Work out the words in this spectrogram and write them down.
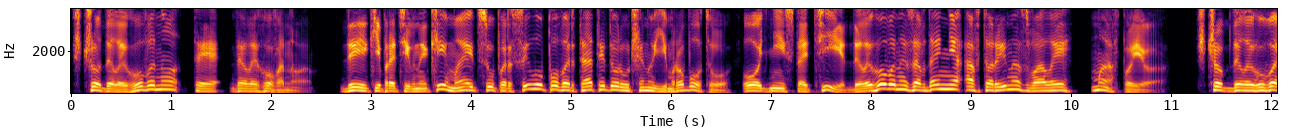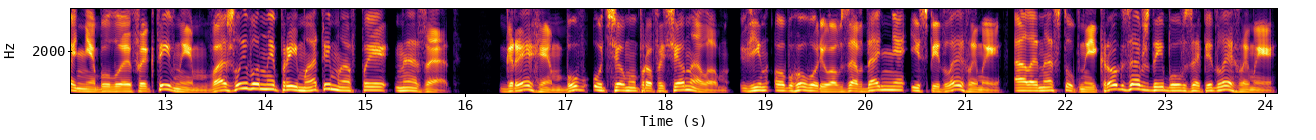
що делеговано, те делеговано. Деякі працівники мають суперсилу повертати доручену їм роботу. У одній статті делеговане завдання автори назвали мавпою. Щоб делегування було ефективним, важливо не приймати мавпи назад. Грегем був у цьому професіоналом. Він обговорював завдання із підлеглими, але наступний крок завжди був за підлеглими.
